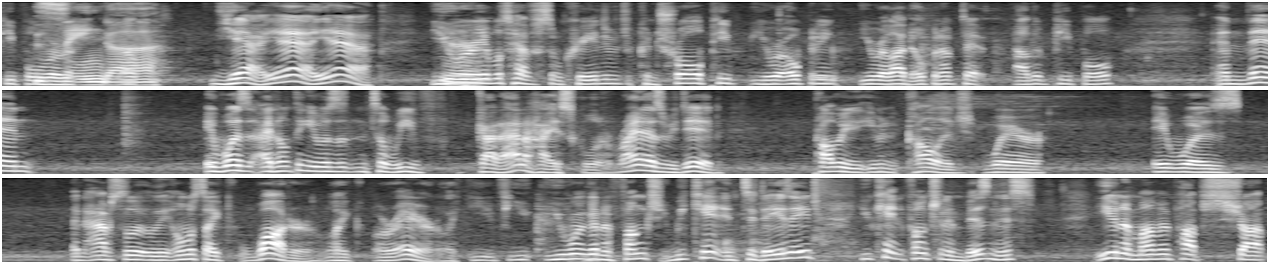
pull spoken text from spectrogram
People were Xanga. yeah, yeah, yeah. You were able to have some creative control. People, you were opening. You were allowed to open up to other people, and then it was. I don't think it was until we've got out of high school, or right as we did, probably even college, where it was an absolutely almost like water, like or air. Like if you you weren't gonna function, we can't in today's age. You can't function in business, even a mom and pop shop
